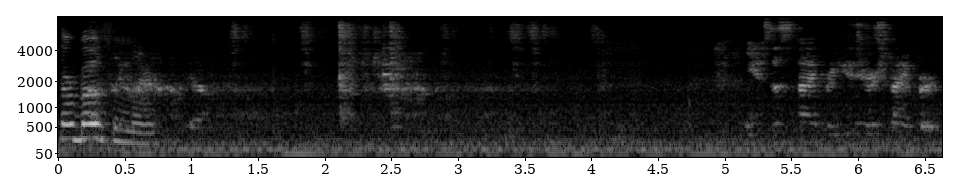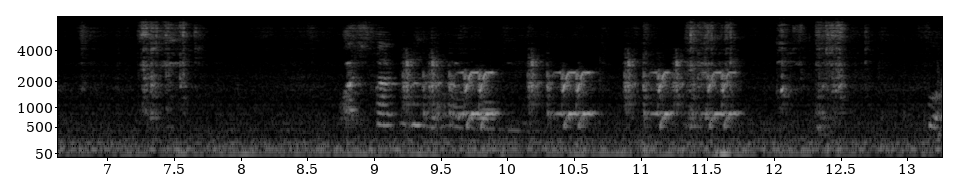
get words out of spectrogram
They're both in there. Use the sniper. Use your sniper. I sniped it in the head. Look.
